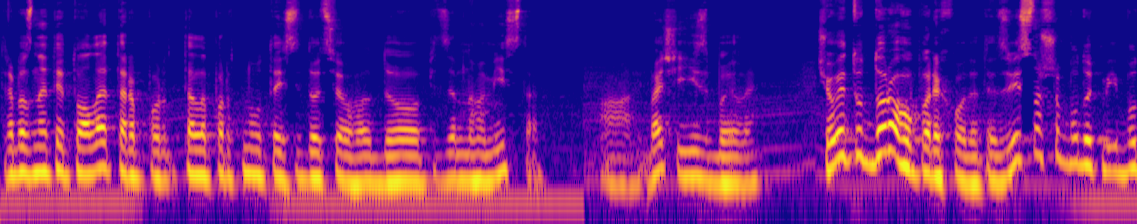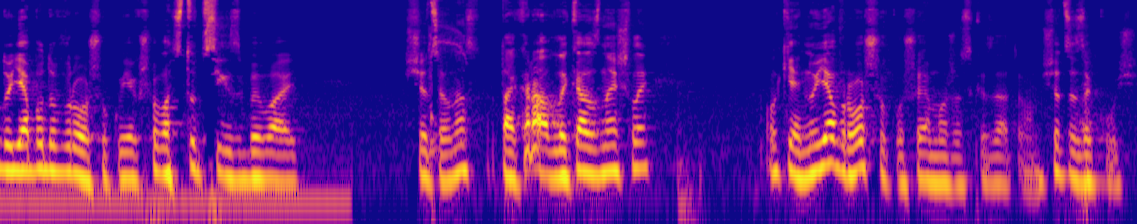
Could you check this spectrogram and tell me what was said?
Треба знайти туалет, телепор- телепортнутись до цього, до підземного міста. А, бач, її збили. Чого ви тут дорогу переходите? Звісно, що будуть, буду, я буду в розшуку, якщо вас тут всіх збивають. Що це у нас? Так, равлика знайшли. Окей, ну я в розшуку, що я можу сказати вам? Що це за кущ?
